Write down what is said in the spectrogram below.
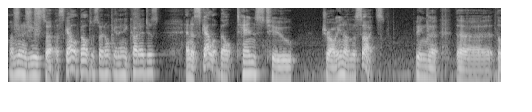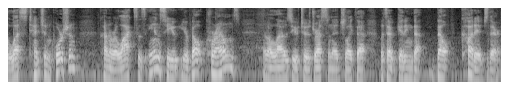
I'm going to use a, a, scallop belt just so I don't get any cut edges. And a scallop belt tends to draw in on the sides. Being the, the, the less tension portion, kind of relaxes in so you, your belt crowns and allows you to address an edge like that without getting that belt cut edge there.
